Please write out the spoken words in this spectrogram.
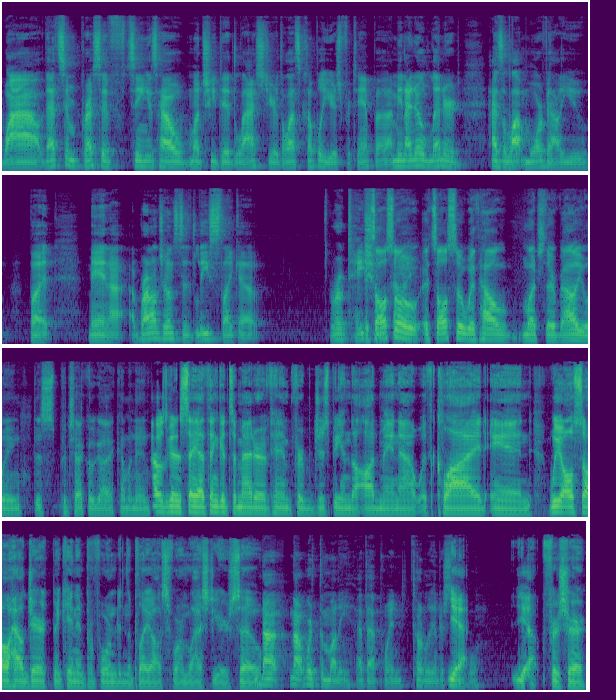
Wow, that's impressive seeing as how much he did last year, the last couple of years for Tampa. I mean, I know Leonard has a lot more value, but man, uh, Ronald Jones is at least like a rotation. It's also it's also with how much they're valuing this Pacheco guy coming in. I was gonna say I think it's a matter of him for just being the odd man out with Clyde, and we all saw how Jerick McKinnon performed in the playoffs for him last year. So not not worth the money at that point. Totally understandable. Yeah, yeah, for sure.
